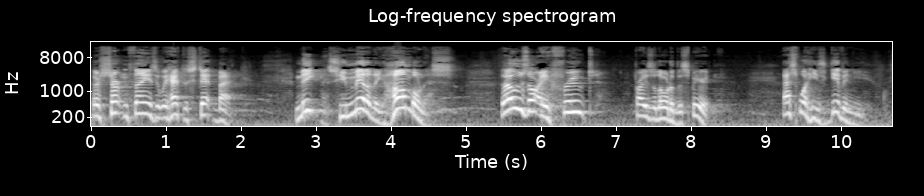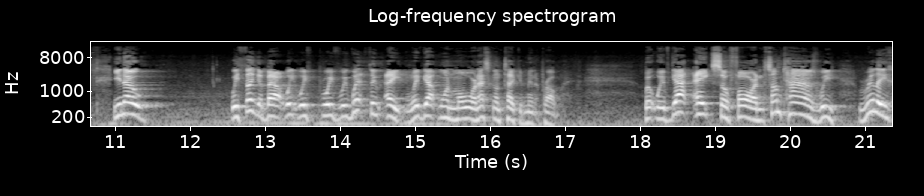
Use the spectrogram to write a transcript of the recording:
there's certain things that we have to step back. Meekness, humility, humbleness. Those are a fruit, praise the Lord, of the Spirit. That's what He's given you. You know, we think about, we, we, we, we went through eight, and we've got one more, and that's going to take a minute probably. But we've got eight so far, and sometimes we really,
